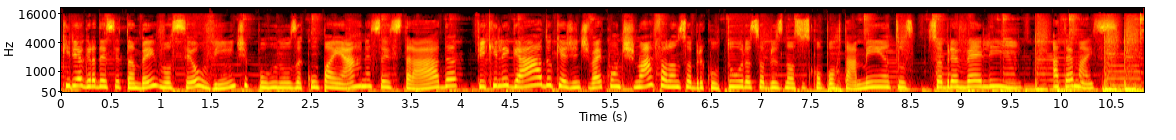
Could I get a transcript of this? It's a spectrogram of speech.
Queria agradecer também você, ouvinte, por nos acompanhar nessa estrada. Fique ligado que a gente vai continuar falando sobre cultura, sobre os nossos comportamentos, sobre a VLI. Até mais!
